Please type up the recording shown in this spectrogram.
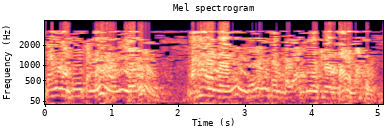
දැන් අපි තමයි ඔන්න භාවනාවේ දෙවන පොඩ්ඩක් මේ කාණ්ඩය දකින්න.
